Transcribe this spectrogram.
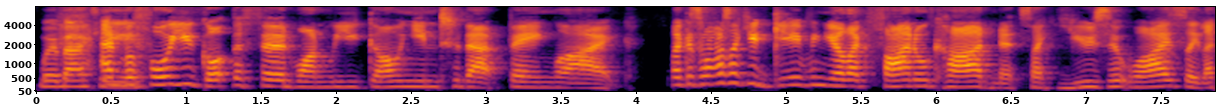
we're back here. And before you got the third one, were you going into that being like, like it's almost like you're giving your like final card and it's like use it wisely. Like,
